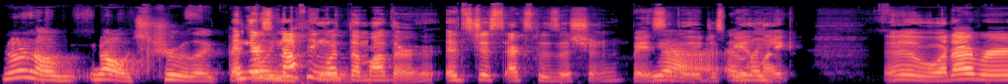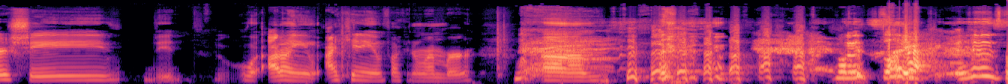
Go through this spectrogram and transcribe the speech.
No, no, no. It's true. Like, and there's nothing with the mother. It's just exposition, basically, yeah, just being like, like whatever. She I don't even I can't even fucking remember. Um, but it's like his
